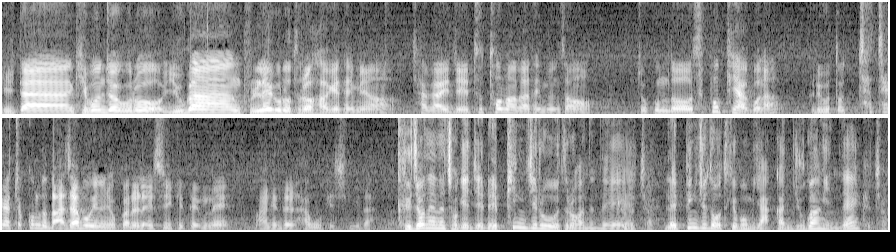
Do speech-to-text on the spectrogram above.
일단 기본적으로 유광 블랙으로 들어가게 되면 차가 이제 투톤화가 되면서 조금 더 스포티하거나 그리고 또 차체가 조금 더 낮아 보이는 효과를 낼 수 있기 때문에 많이들 하고 계십니다. 그 전에는 저게 이제 랩핑지로 들어갔는데 그렇죠. 랩핑지도 어떻게 보면 약간 유광인데 그렇죠.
